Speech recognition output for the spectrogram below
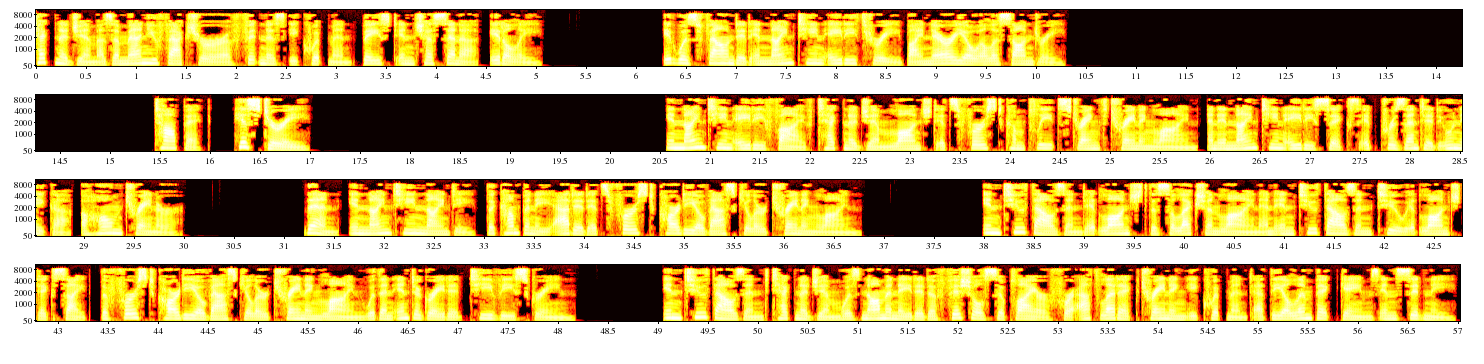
Technogym is a manufacturer of fitness equipment based in Cesena, Italy. It was founded in 1983 by Nerio Alessandri. History In 1985 Technogym launched its first complete strength training line, and in 1986 it presented Unica, a home trainer. Then, in 1990, the company added its first cardiovascular training line. In 2000 it launched the Selection line and in 2002 it launched Excite, the first cardiovascular training line with an integrated TV screen. In 2000 Technogym was nominated official supplier for athletic training equipment at the Olympic Games in Sydney.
